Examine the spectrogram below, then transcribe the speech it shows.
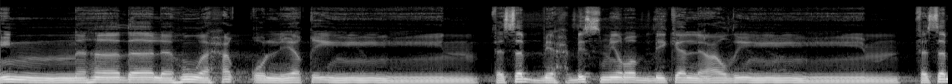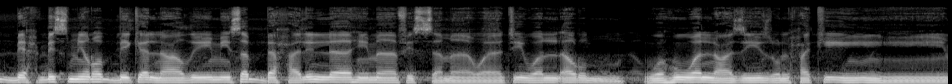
إن هذا لهو حق اليقين. فسبح باسم ربك العظيم. فسبح باسم ربك العظيم. سبح لله ما في السماوات والأرض وهو العزيز الحكيم.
